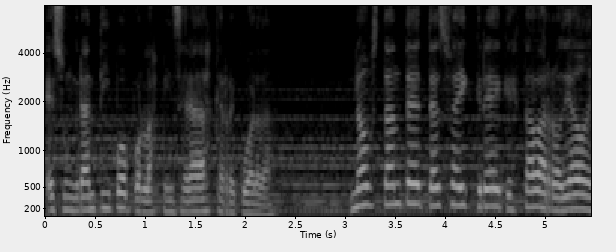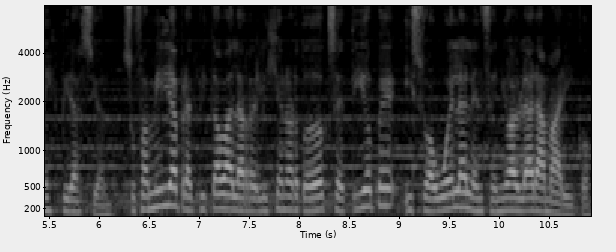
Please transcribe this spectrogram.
es un gran tipo por las pinceladas que recuerda. No obstante, Tesfaye cree que estaba rodeado de inspiración. Su familia practicaba la religión ortodoxa etíope y su abuela le enseñó a hablar amárico.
